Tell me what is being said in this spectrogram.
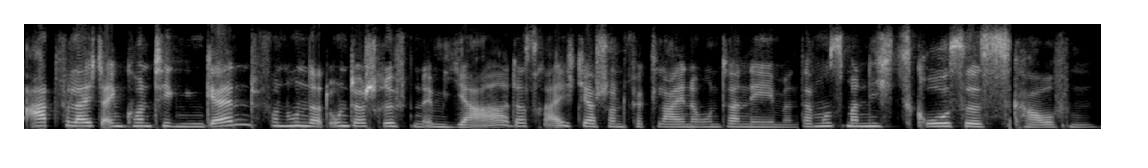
hat vielleicht ein Kontingent von 100 Unterschriften im Jahr. Das reicht ja schon für kleine Unternehmen. Da muss man nichts Großes kaufen.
